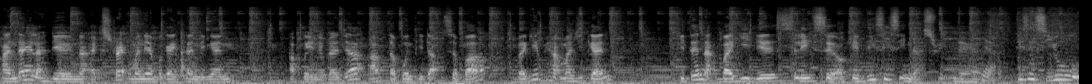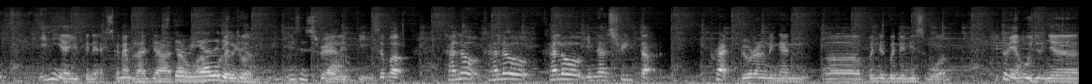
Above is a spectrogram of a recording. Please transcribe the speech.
pandailah dia nak extract mana yang berkaitan dengan apa yang dia belajar ataupun tidak. Sebab bagi pihak majikan, kita nak bagi dia selesa. Okay, this is industry. Yeah. Yeah. This is you. Ini yang you kena expect. Kena belajar tahu apa Betul. This is reality. Yeah. Sebab kalau kalau kalau industri tak prep orang dengan uh, benda-benda ni semua, itu yang wujudnya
